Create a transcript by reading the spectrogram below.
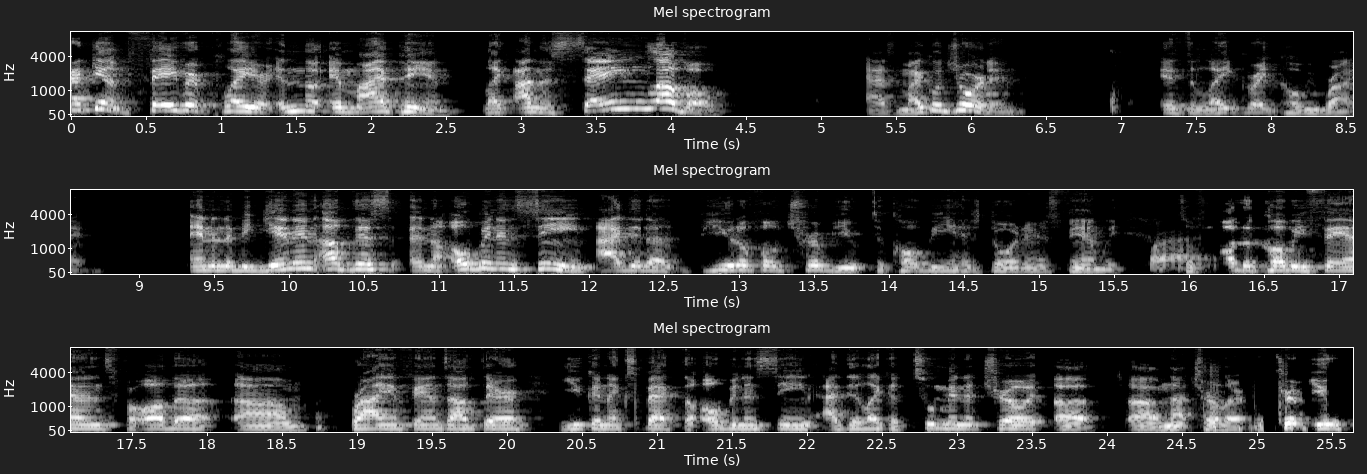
second favorite player in the, in my opinion, like on the same level as Michael Jordan, is the late great Kobe Bryant. And in the beginning of this, in the opening scene, I did a beautiful tribute to Kobe and his daughter and his family. Right. So for all the Kobe fans, for all the um, Bryant fans out there, you can expect the opening scene. I did like a two minute trailer, uh, um, not trailer, tribute.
